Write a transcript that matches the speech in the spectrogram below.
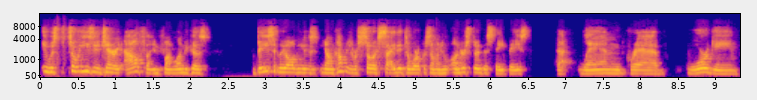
it was so easy to generate alpha in Fund One because basically all these young companies were so excited to work with someone who understood the state based, that land grab war game,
